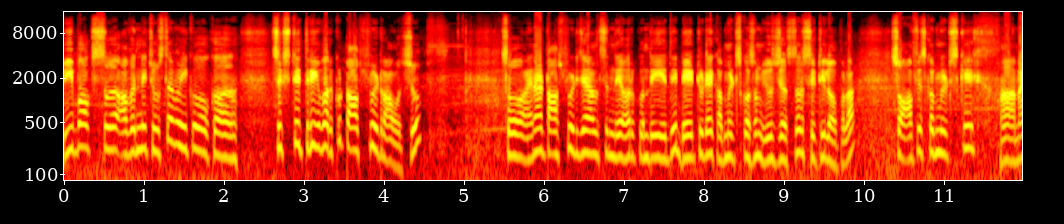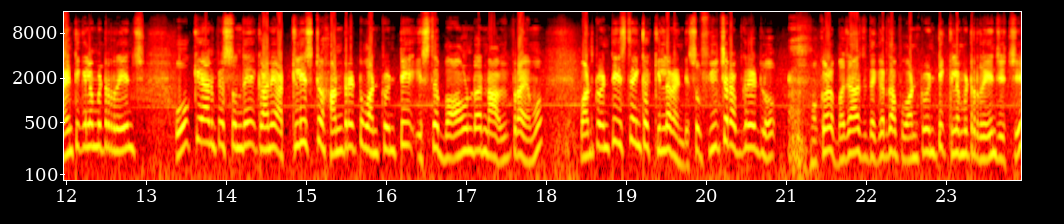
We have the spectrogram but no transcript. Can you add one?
వీ బాక్స్ అవన్నీ చూస్తే మీకు ఒక సిక్స్టీ త్రీ వరకు టాప్ స్పీడ్ రావచ్చు. సో అయినా టాప్ స్పీడ్ చేయాల్సింది ఎవరికి ఉంది ఇది డే టు డే కమ్యూట్స్ కోసం యూజ్ చేస్తారు సిటీ లోపల. సో ఆఫీస్ కమ్యూట్స్కి నైంటీ కిలోమీటర్ రేంజ్ ఓకే అనిపిస్తుంది కానీ at least hundred to one twenty ఇస్తే బాగుండు అని నా అభిప్రాయము. వన్ ట్వంటీ ఇస్తే ఇంకా కిల్లర్ అండి. సో ఫ్యూచర్ అప్గ్రేడ్లో ఒకవేళ బజాజ్ దగ్గర దాపు వన్ ట్వంటీ కిలోమీటర్ రేంజ్ ఇచ్చి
